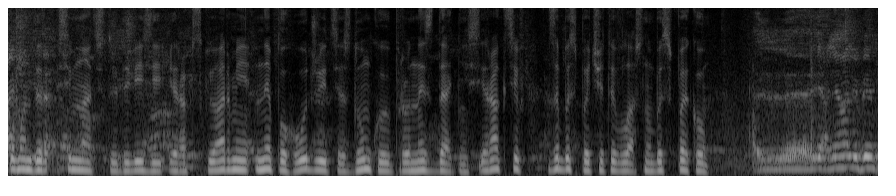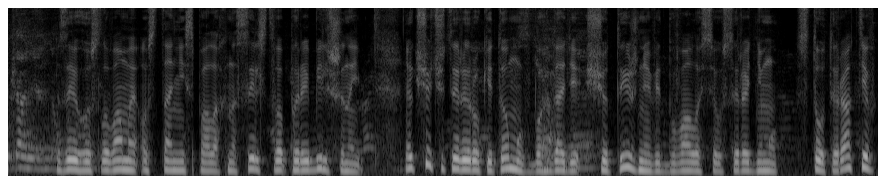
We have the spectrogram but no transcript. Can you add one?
Командир 17-ї дивізії іракської армії не погоджується з думкою про нездатність іракців забезпечити власну безпеку. За його словами, останній спалах насильства перебільшений. Якщо чотири роки тому в Багдаді щотижня відбувалося у середньому 100 терактів,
